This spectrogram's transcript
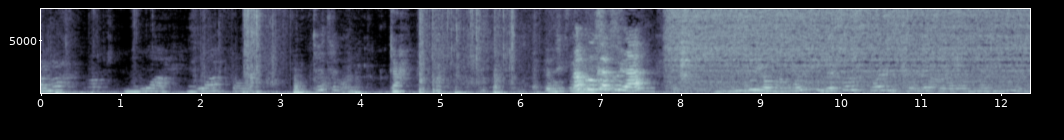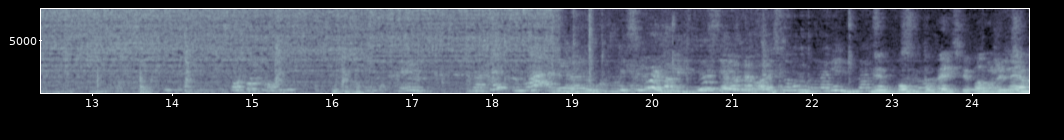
Faim, moi Moi, moi, faim. Très très cool. จ้ะ Un Coca-Cola. Mais bon, vu que ton père, il se fait pas manger même.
